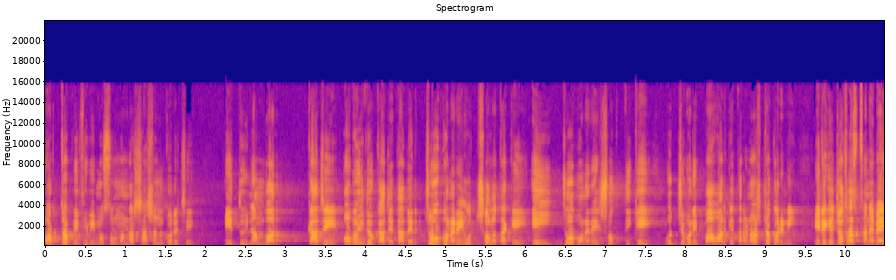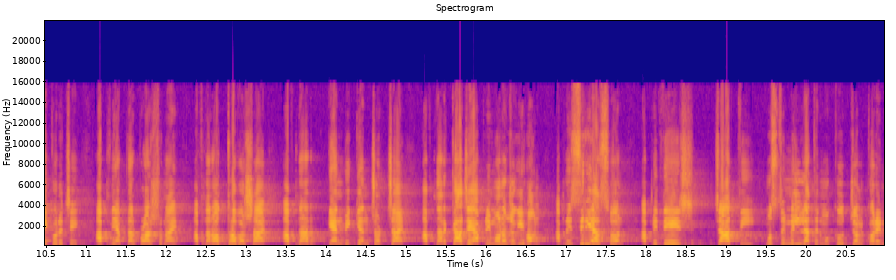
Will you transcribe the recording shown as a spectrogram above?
অর্ধ পৃথিবী মুসলমানরা শাসন করেছে, এই দুই নম্বর কাজে, অবৈধ কাজে তাদের যৌবনের এই উচ্ছলতাকে, এই যৌবনের এই শক্তিকে, উজ্জীবনী পাওয়ারকে তারা নষ্ট করেনি। এটাকে যথাস্থানে ব্যয় করেছে। আপনি আপনার পড়াশোনায়, আপনার অধ্যবসায়, আপনার জ্ঞান বিজ্ঞান চর্চায়, আপনার কাজে আপনি মনোযোগী হন, আপনি সিরিয়াস হন, আপনি দেশ, জাতি, মুসলিম মিল্লাতের মুখকে উজ্জ্বল করেন,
